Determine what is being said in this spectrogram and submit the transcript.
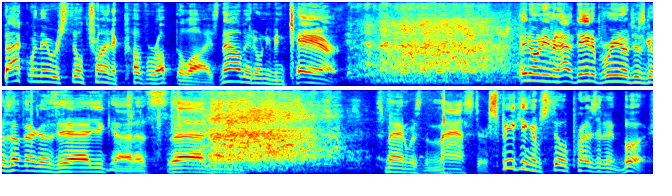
back when they were still trying to cover up the lies. Now they don't even care. they don't even have. Dana Perino just goes up there and goes, Yeah, you got us. That's not it." This man was the master. Speaking of still President Bush,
